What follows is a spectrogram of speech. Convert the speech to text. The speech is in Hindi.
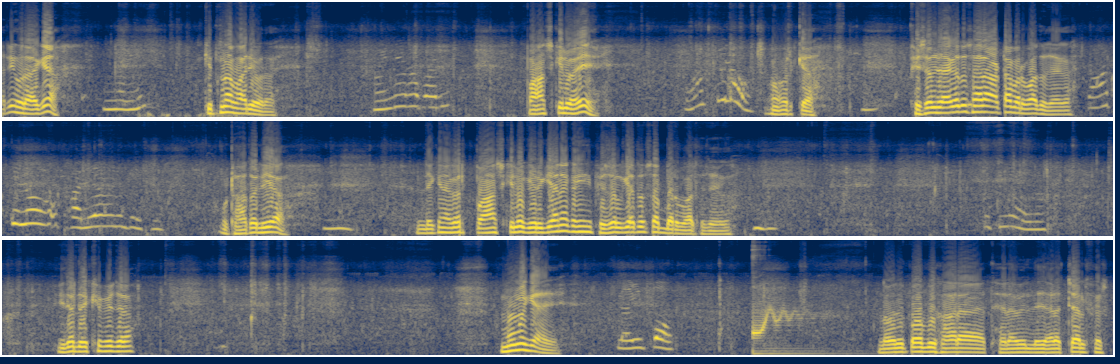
भारी हो रहा है क्या? नहीं। कितना भारी हो रहा है? पाँच किलो है किलो? और क्या? फिसल जाएगा तो सारा आटा बर्बाद हो जाएगा। पाँच किलो उठा लिया मैंने देख उठा तो लिया। लेकिन अगर पाँच किलो गिर गया ना कहीं फिसल गया तो सब बर्बाद हो जाएगा। इधर देखिए फिर जरा। मुँह में क्या है लॉलीपॉप। लॉलीपॉप भी खा रहा है थैला भी ले जा रहा है। चल फिर।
